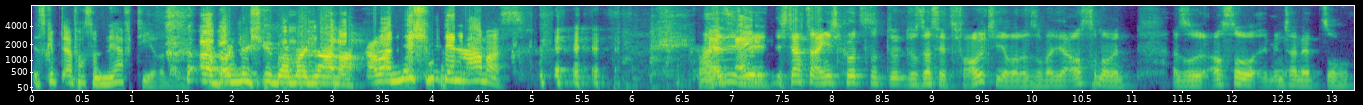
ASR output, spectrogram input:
es gibt einfach so Nervtiere. Dann. Aber nicht über mein Lama. Aber nicht mit den Lamas. Weiß ich nicht. Ich dachte eigentlich kurz, du, du sagst jetzt Faultiere oder so, weil ja auch so Moment, also auch so im Internet so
